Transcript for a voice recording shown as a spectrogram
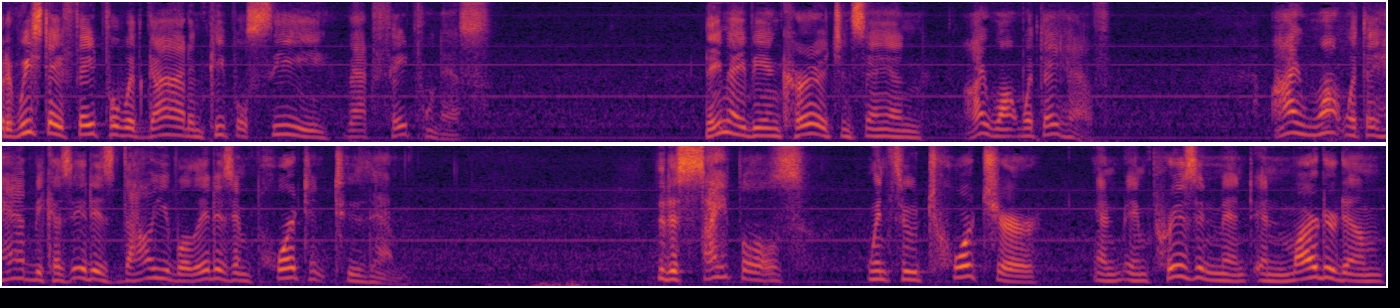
But if we stay faithful with God and people see that faithfulness, they may be encouraged in saying, I want what they have. I want what they have because it is valuable, it is important to them. The disciples went through torture and imprisonment and martyrdom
